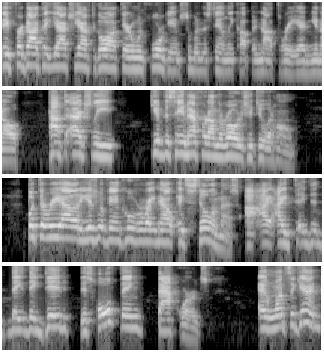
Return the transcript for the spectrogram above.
they forgot that you actually have to go out there and win four games to win the Stanley Cup and not three, and you know have to actually give the same effort on the road as you do at home. But the reality is, with Vancouver right now, it's still a mess. I, I, I they, they did this whole thing backwards, and once again,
